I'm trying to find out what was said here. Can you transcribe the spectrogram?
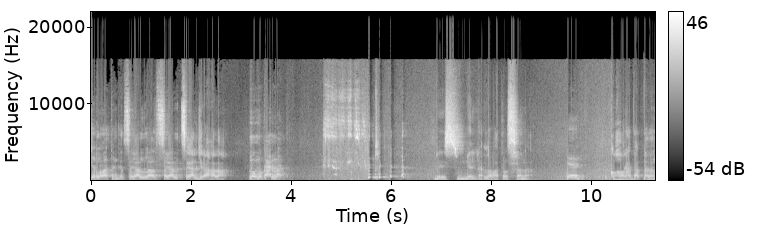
jar labaatanka sagaal jir ah lahaa. Bismillah labaatan sano ka hor haddaad dhalan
